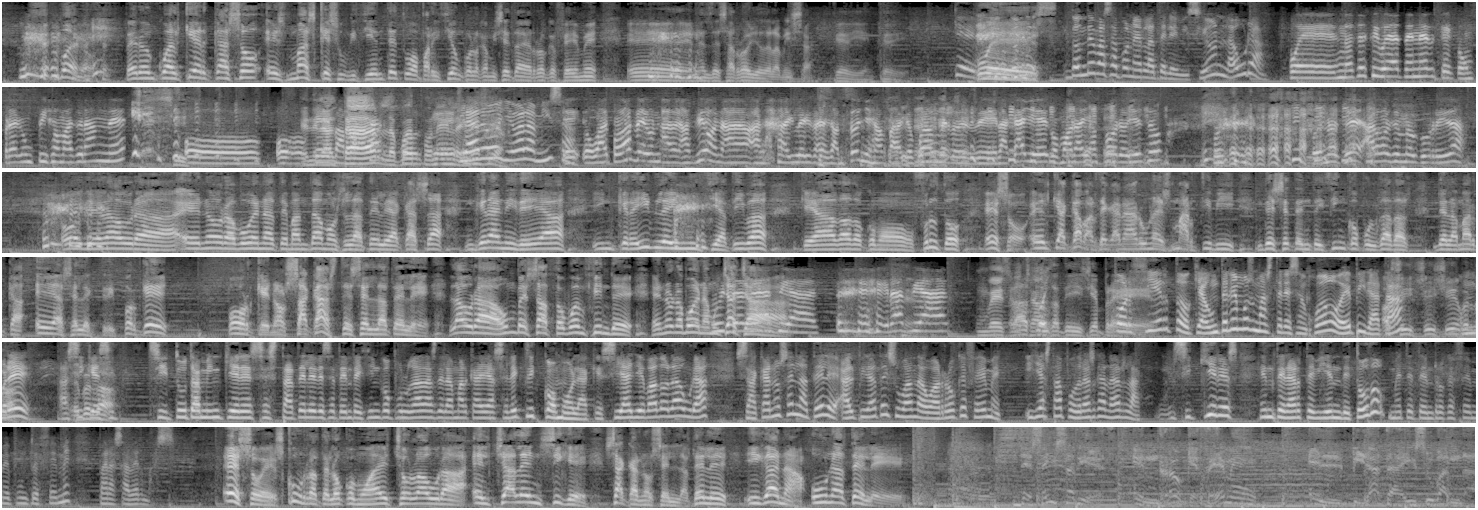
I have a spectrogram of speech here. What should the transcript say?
Bueno, pero en cualquier caso es más que suficiente tu aparición con la camiseta de Rock FM eh, en el desarrollo de la misa. Qué bien, qué bien. Qué. Pues- ¿Dónde, dónde vas a poner la televisión, Laura? Pues no sé si voy a tener que comprar un piso más grande o, o En el altar pasar, la puedes porque- poner en la Claro, iglesia. lleva la misa. Eh, igual puedo hacer una donación a, a la iglesia de Santoña para que puedan verlo desde la calle, como ahora hay aforo y eso. Pues, pues no sé, algo se me ocurrirá. Oye Laura, enhorabuena, te mandamos la tele a casa, gran idea, increíble iniciativa que ha dado como fruto eso, el que acabas de ganar una Smart TV de 75 pulgadas de la marca EAS Electric. ¿Por qué? Porque nos sacaste en la tele. Laura, un besazo, buen fin de. Enhorabuena, muchacha. Muchas gracias. gracias. Un beso, Gracias chao. a ti siempre. Por cierto, que aún tenemos más teles en juego, ¿eh, pirata? Ah, sí, sí, sí, es Hombre, verdad. así Es que si tú también quieres esta tele de 75 pulgadas de la marca EAS Electric, como la que sí ha llevado Laura, sácanos en la tele, al Pirata y su banda o a Rock FM, y ya está, podrás ganarla. Si quieres enterarte bien de todo, métete en rockfm.fm para saber más. Eso es, cúrratelo como ha hecho Laura. El challenge sigue. Sácanos en la tele y gana una tele. De 6 a 10 en Rock FM, El Pirata y su banda.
